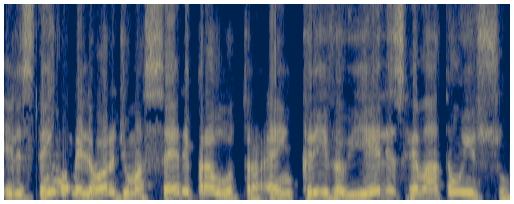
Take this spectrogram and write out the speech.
eles têm uma melhora de uma série para outra. É incrível. E eles relatam isso.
